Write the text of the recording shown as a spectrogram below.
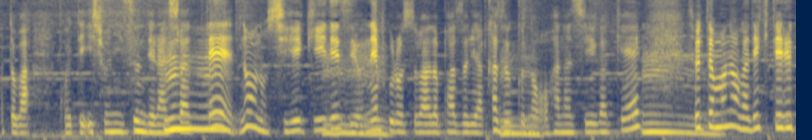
あとはこうやって一緒に住んでらっしゃって脳の刺激ですよね。クロスワードパズルや家族のお話がけ。そういったものができてる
